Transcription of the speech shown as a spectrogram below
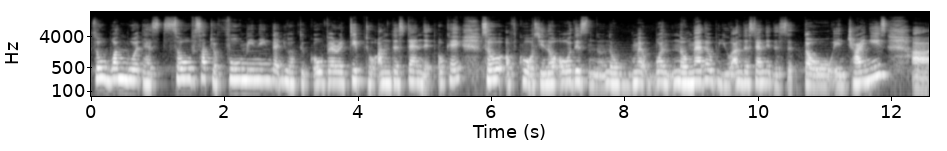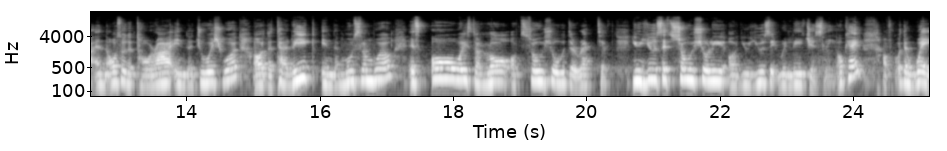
So one word has so such a full meaning that you have to go very deep to understand it. Okay, so of course you know all this no no, no matter you understand it as the Dou in Chinese, uh, and also the Torah in the Jewish world or the Tariq in the Muslim world is always the law law of social directive. You use it socially or you use it religiously. Okay, of course the way.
